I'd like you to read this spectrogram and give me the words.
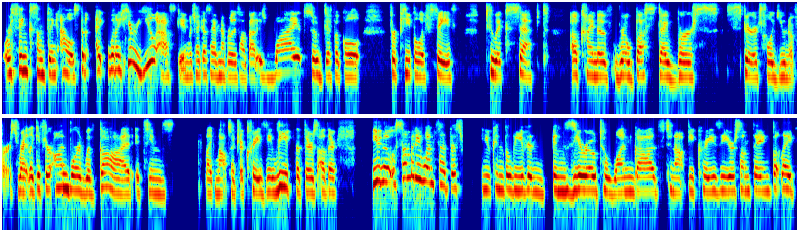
or think something else. But I, what I hear you asking, which I guess I've never really thought about, is why it's so difficult for people of faith to accept a kind of robust, diverse spiritual universe, right? Like if you're on board with God, it seems like not such a crazy leap that there's other, you know, somebody once said this you can believe in in zero to one gods to not be crazy or something but like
